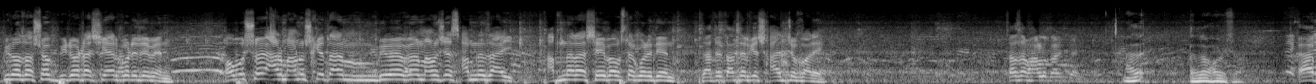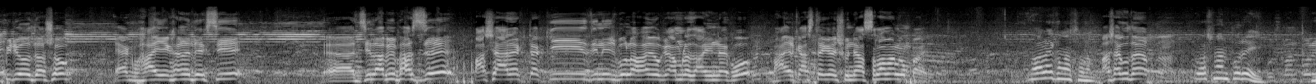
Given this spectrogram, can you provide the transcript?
প্রিয় দর্শক ভিডিওটা শেয়ার করে দেবেন। অবশ্যই আর মানুষকে তার বিবেকবান মানুষের সামনে যায় আপনারা সেই ব্যবস্থা করে দেন যাতে তাদেরকে সাহায্য করে। চাচা ভালো থাকবেন। প্রিয় দর্শক এক ভাই এখানে দেখছি জিলাপি ভাসছে পাশে আরেকটা কি জিনিস বলা হয় ওকে আমরা জানি না কো। ভাইয়ের কাছ থেকে শুনে আসসালাম আলাইকুম ভাই। ওয়ালাইকুম আসসালাম। বাসা কোথায় আপনার? ওসমানপুরে। ওসমানপুরে?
